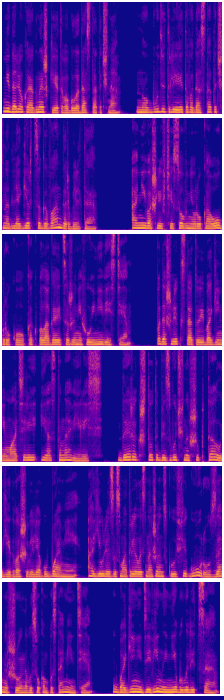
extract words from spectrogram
Недалёкой Агнешке этого было достаточно. Но будет ли этого достаточно для герцога Вандербильта? Они вошли в часовню рука об руку, как полагается жениху и невесте. Подошли к статуе богини-матери и остановились. Дерек что-то беззвучно шептал, едва шевеля губами, а Юля засмотрелась на женскую фигуру, замершую на высоком постаменте. У богини Девины не было лица.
